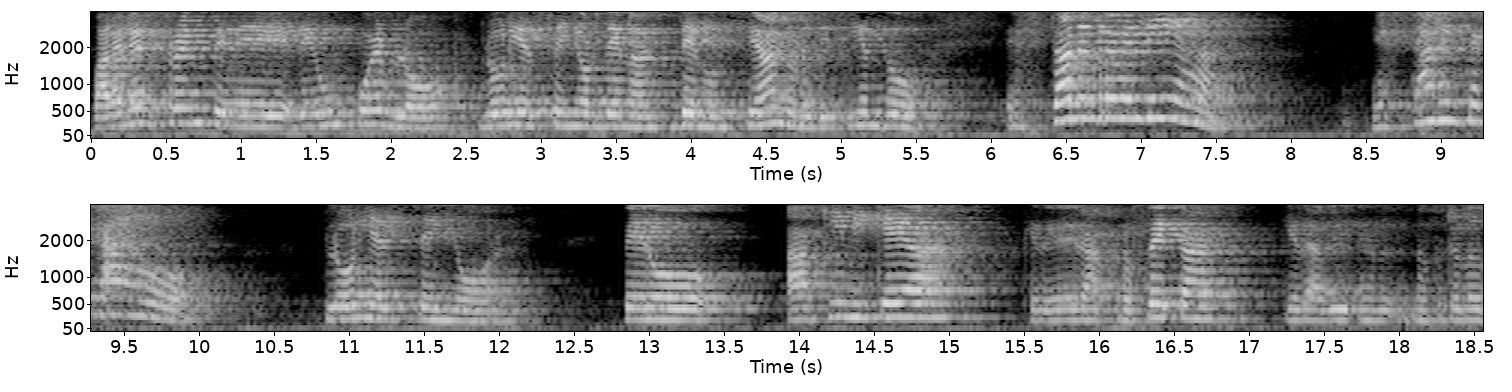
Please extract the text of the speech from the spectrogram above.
parar en el frente de, de un pueblo, gloria al Señor, denunciándole, diciendo, están en rebeldía, están en pecado. Gloria al Señor. Pero aquí Miqueas, que era profeta, que nosotros lo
